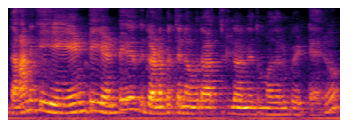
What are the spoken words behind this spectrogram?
దానికి ఏంటి అంటే గణపతి నవరాత్రులు అనేది మొదలుపెట్టారు.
